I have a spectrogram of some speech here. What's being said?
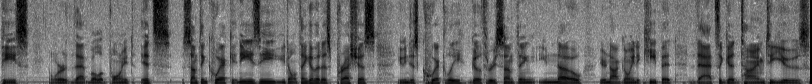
piece or that bullet point, it's something quick and easy. You don't think of it as precious. You can just quickly go through something. You know you're not going to keep it. That's a good time to use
